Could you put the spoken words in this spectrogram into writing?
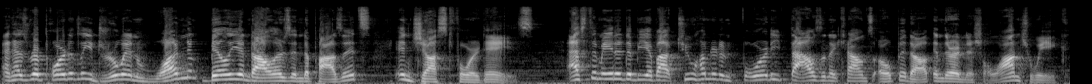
and has reportedly drew in $1 billion in deposits in just four days. Estimated to be about 240,000 accounts opened up in their initial launch week.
